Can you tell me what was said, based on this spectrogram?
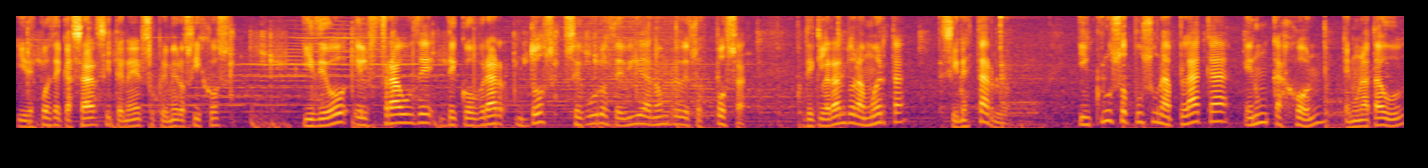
y después de casarse y tener sus primeros hijos, ideó el fraude de cobrar dos seguros de vida a nombre de su esposa, declarándola muerta sin estarlo Incluso puso una placa en un cajón, en un ataúd,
